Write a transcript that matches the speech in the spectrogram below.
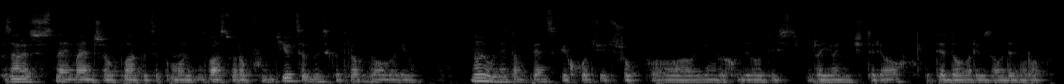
Зараз найменша оплата це, по-моєму, 2,40 фунтів, це близько 3 доларів. Ну і вони там, в принципі, хочуть, щоб е, їм виходило десь в районі 4-5 доларів за один урок.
